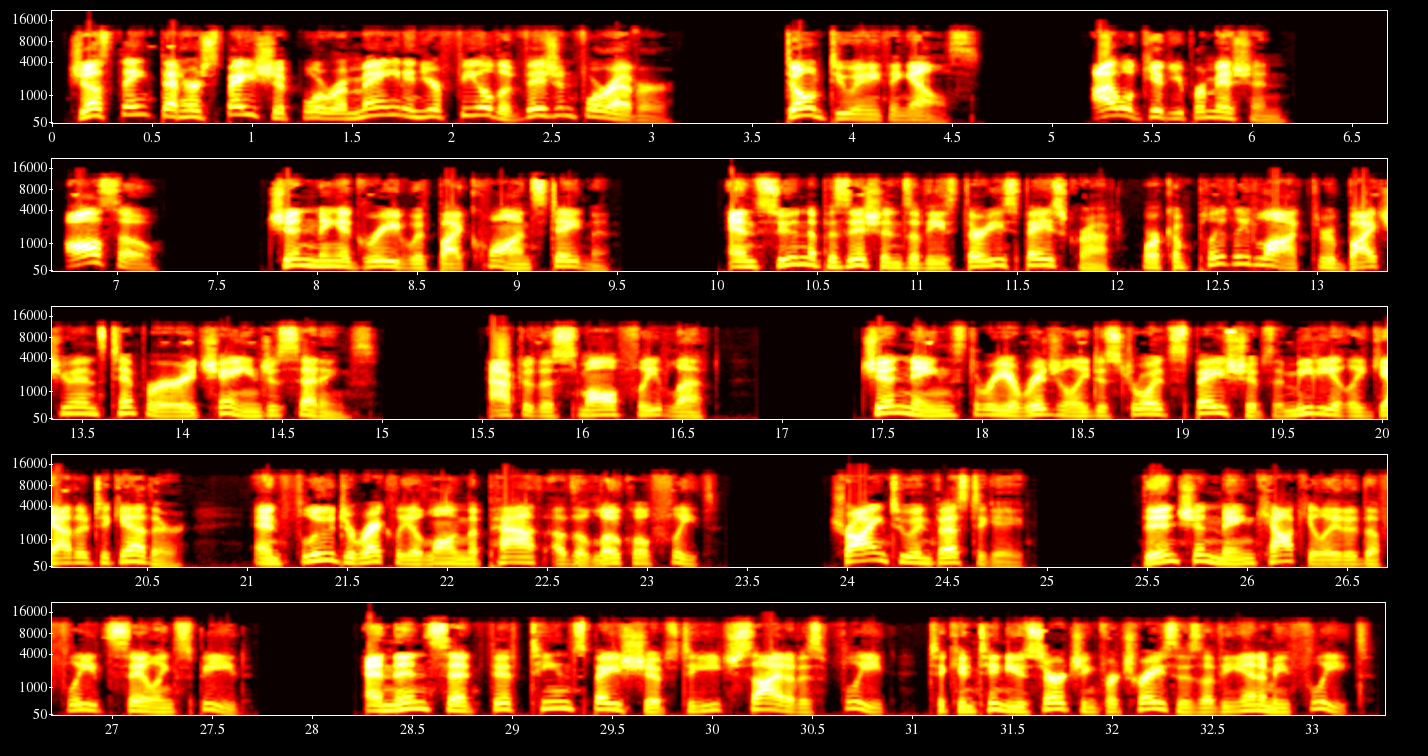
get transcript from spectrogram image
Just think that her spaceship will remain in your field of vision forever. Don't do anything else. I will give you permission. Also, Chen Ming agreed with Bai Quan's statement. And soon the positions of these 30 spacecraft were completely locked through Bai Quan's temporary change of settings. After the small fleet left, Chen Ming's three originally destroyed spaceships immediately gathered together and flew directly along the path of the local fleet, trying to investigate. Then Chen Ming calculated the fleet's sailing speed, and then sent 15 spaceships to each side of his fleet to continue searching for traces of the enemy fleet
